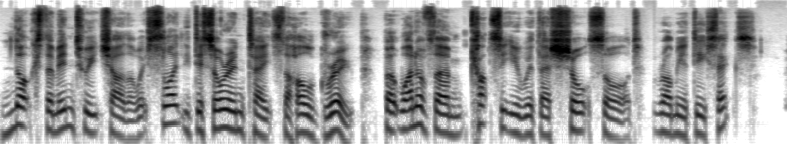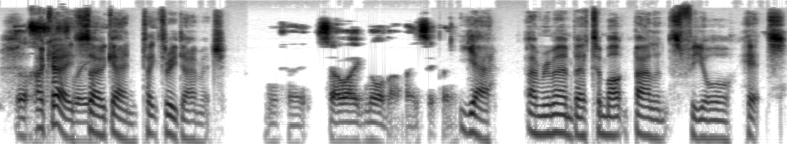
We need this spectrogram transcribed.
knock them into each other, which slightly disorientates the whole group. But one of them cuts at you with their short sword. Roll me a d6. Ugh, Okay, three. so again, take three damage. okay, so I ignore that basically. Yeah, and remember to mark balance for your hits.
